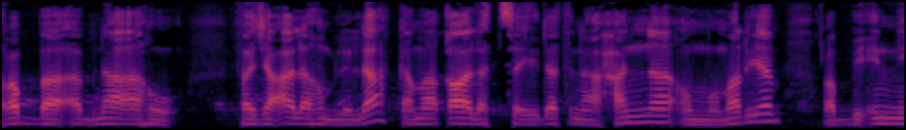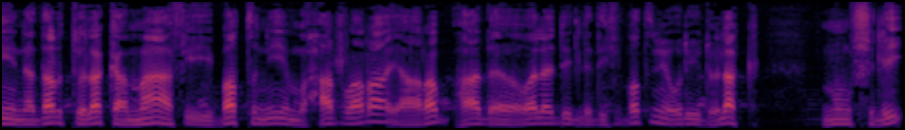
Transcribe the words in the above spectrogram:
ربى أبناءه فجعلهم لله. كما قالت سيدتنا حنة أم مريم رب إني نذرت لك ما في بطني محررة يا رب هذا ولدي الذي في بطني أريد لك مش لي.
